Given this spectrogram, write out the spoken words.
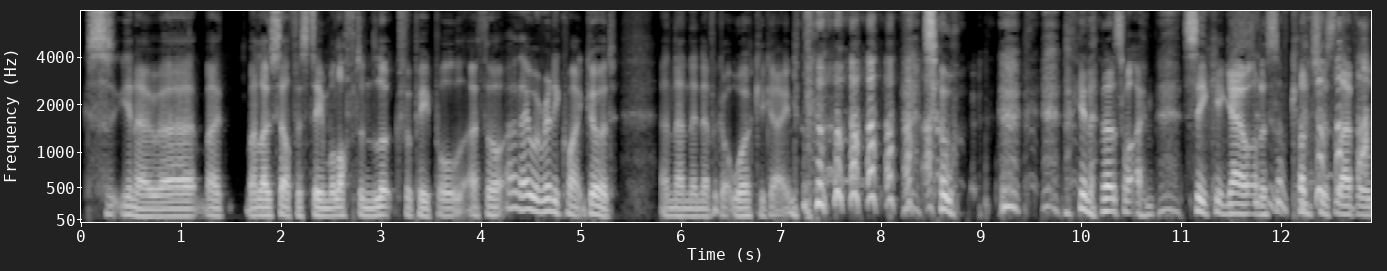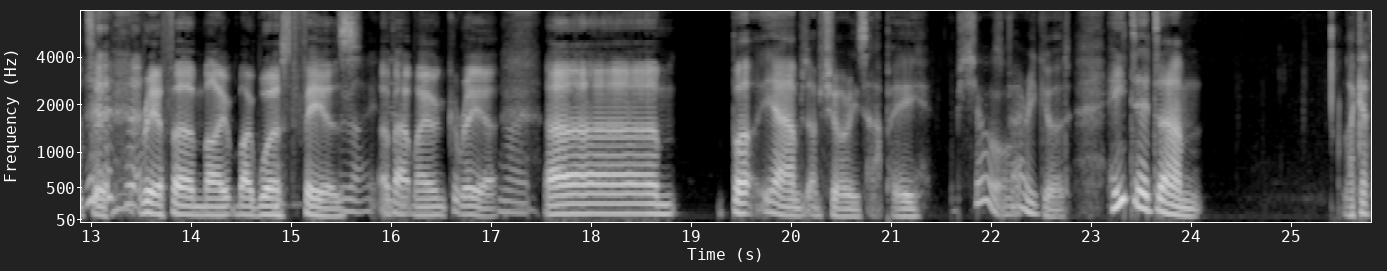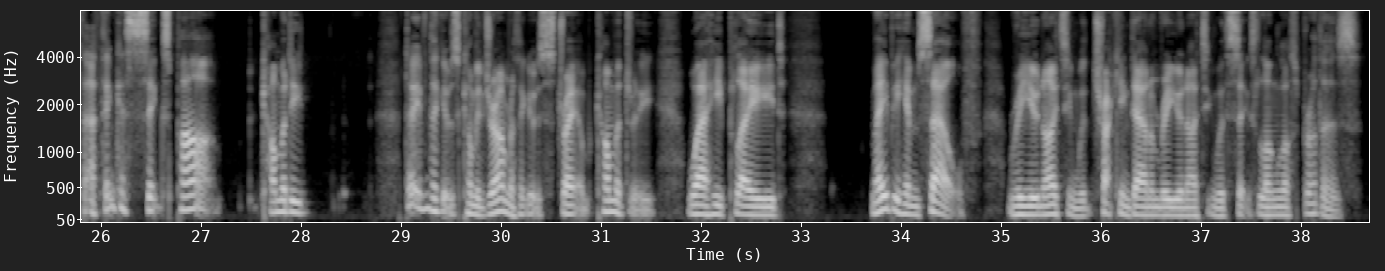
'Cause, you know, uh, my my low self esteem will often look for people. I thought, oh, they were really quite good, and then they never got work again. so, you know, that's what I'm seeking out on a subconscious level to reaffirm my my worst fears Right, yeah. about my own career. Right. Um, but yeah, I'm I'm sure he's happy. I'm sure. Very good. He did um like I, th- I think a six part comedy. Don't even think it was comedy drama. I think it was straight up comedy where he played maybe himself reuniting with tracking down and reuniting with six long lost brothers.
